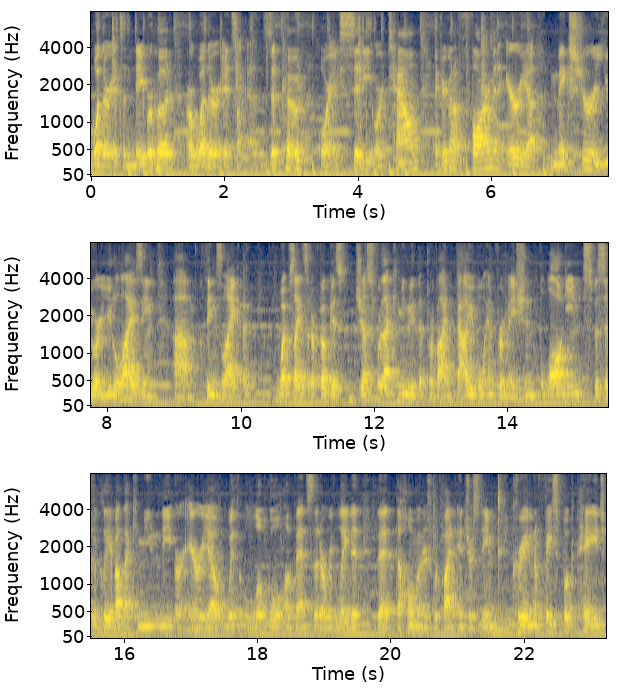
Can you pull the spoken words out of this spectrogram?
whether it's a neighborhood or whether it's like a zip code or a city or town. If you're gonna farm an area, make sure you are utilizing um, things like websites that are focused just for that community that provide valuable information, blogging specifically about that community or area with local events that are related that the homeowners would find interesting, creating a Facebook page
